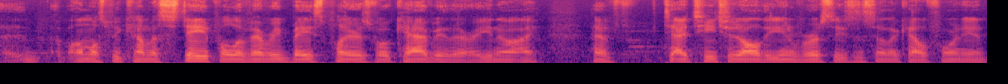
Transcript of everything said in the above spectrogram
uh, almost become a staple of every bass player's vocabulary. You know, I have, I teach at all the universities in Southern California, and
